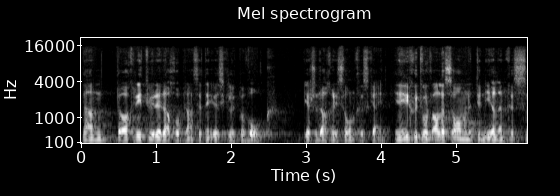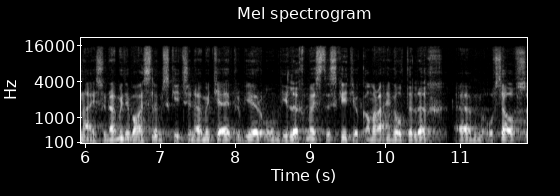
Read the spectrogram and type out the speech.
Dan daag die tweede dag op dan sit net nou ewesklik bewolk eerste dag het die son geskyn. En hierdie goed word alles saam in 'n toneel ingesny. So nou moet jy baie slim skiet. So nou moet jy probeer om die ligmis te skiet, jou kamera angle te lig, ehm um, of selfs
